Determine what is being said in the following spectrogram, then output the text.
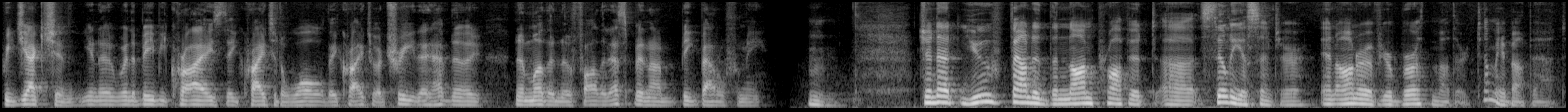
rejection. You know, when the baby cries, they cry to the wall, they cry to a tree. They have no no mother, no father. That's been a big battle for me. Jeanette, you founded the nonprofit uh, Celia Center in honor of your birth mother. Tell me about that.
